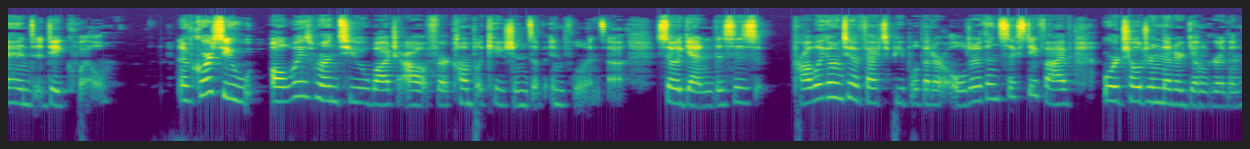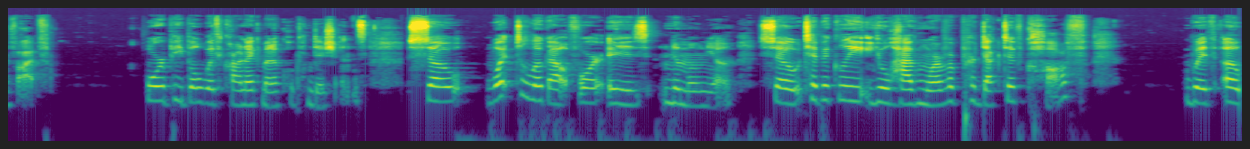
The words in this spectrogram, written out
and Dayquil. of course, you always want to watch out for complications of influenza. So, again, this is probably going to affect people that are older than 65 or children that are younger than 5 or people with chronic medical conditions. So, what to look out for is pneumonia. So, typically, you'll have more of a productive cough with a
